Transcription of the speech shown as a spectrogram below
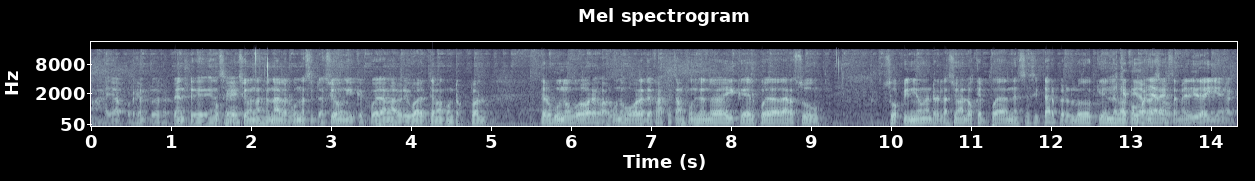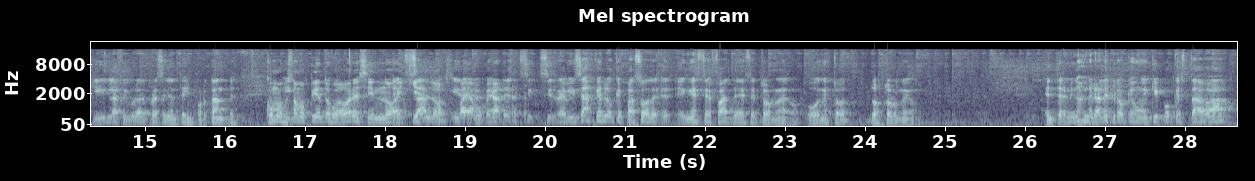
Más allá, por ejemplo, de repente en selección nacional alguna situación y que puedan averiguar el tema contractual de algunos jugadores o algunos jugadores de FAS que están funcionando ahí, que él pueda dar su, su opinión en relación a lo que él pueda necesitar, pero luego quién le va a acompañar a esta medida. Y aquí la figura del presidente es importante. ¿Cómo estamos pidiendo jugadores si no hay quien los vaya a buscar? Si, si, revisas qué es lo que pasó en este FAT de este torneo o en estos dos torneos. En términos generales creo que es un equipo que estaba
